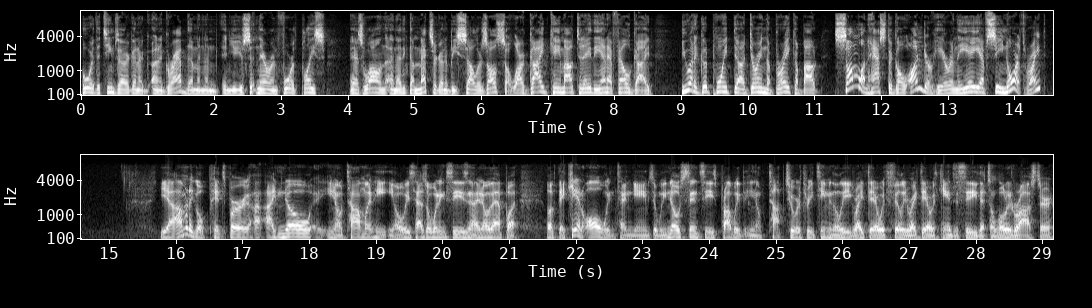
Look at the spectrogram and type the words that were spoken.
who are the teams that are going to, going to grab them? And then and you're sitting there in fourth place as well. And, and I think the Mets are going to be sellers also. Our guide came out today, the NFL guide. You had a good point uh, during the break about someone has to go under here in the AFC North, right? Yeah, I'm going to go Pittsburgh. I, I, know, you know, Tomlin, he, he always has a winning season. I know that, but look, they can't all win 10 games. And we know since he's probably the you know top two or three team in the league right there with Philly, right there with Kansas City. That's a loaded roster.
